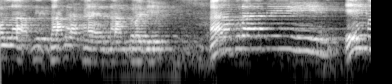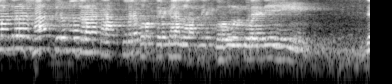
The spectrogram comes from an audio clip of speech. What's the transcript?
আল্লাহ আপনি যাজা খায়ের দান করে দিন। হ্যাঁ? এই মাদ্রাসার জন্য যারা কাজ করে প্রত্যেককে আল্লাহ আপনি কবুল করে নিন। যে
